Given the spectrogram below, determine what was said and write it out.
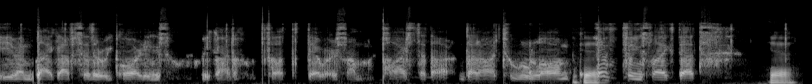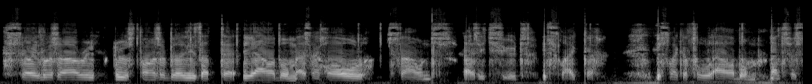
even like after the recordings. We kind of thought there were some parts that are that are too long Okay. and things like that. Yeah, So it was our re- responsibility that the, the album as a whole sounds as it should. It's like a it's like a full album, not just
